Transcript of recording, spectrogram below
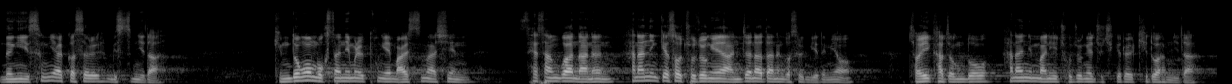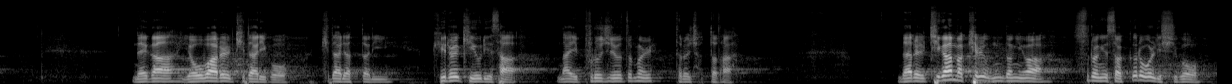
능히 승리할 것을 믿습니다. 김동호 목사님을 통해 말씀하신 세상과 나는 하나님께서 조종해야 안전하다는 것을 믿으며 저희 가정도 하나님만이 조종해 주시기를 기도합니다. 내가 여호와를 기다리고 기다렸더니 귀를 기울이사 나의 부르짖음을 들으셨도다. 나를 기가 막힐 웅덩이와 수렁에서 끌어올리시고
